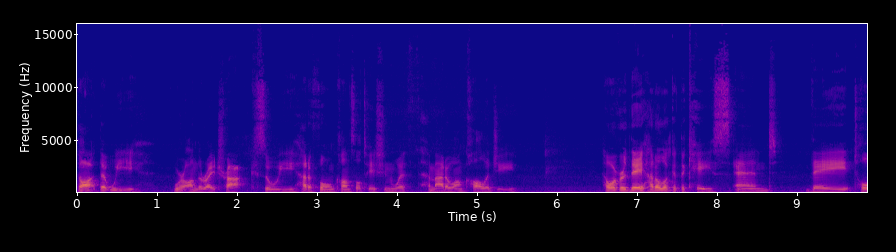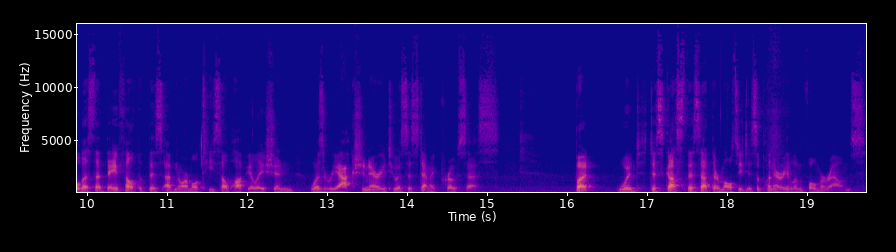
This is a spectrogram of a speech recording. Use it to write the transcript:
thought that we were on the right track. So we had a phone consultation with Hemato Oncology. However, they had a look at the case and they told us that they felt that this abnormal T cell population was reactionary to a systemic process, but would discuss this at their multidisciplinary lymphoma rounds.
